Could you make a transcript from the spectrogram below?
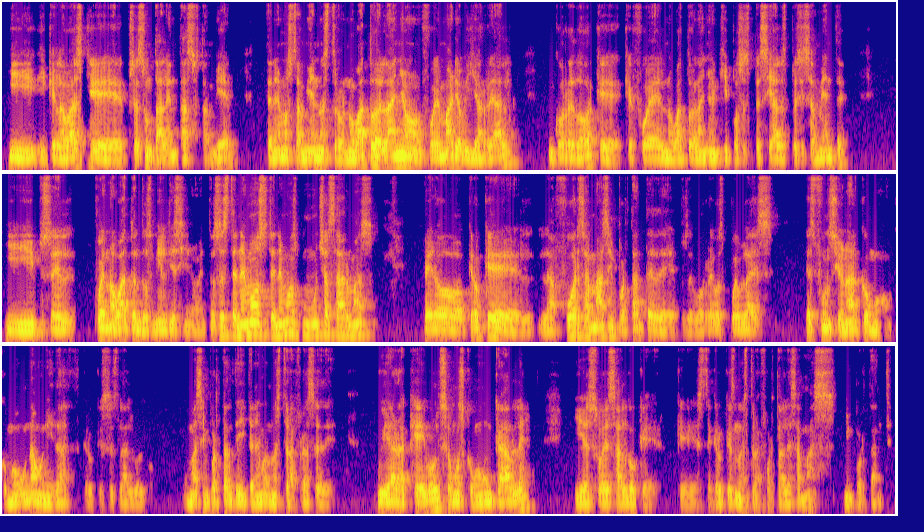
y, que la verdad es que pues, es un talentazo también. Tenemos también nuestro novato del año, fue Mario Villarreal, un corredor que, fue el novato del año en equipos especiales precisamente, y pues él fue novato en 2019. Entonces tenemos, tenemos muchas armas, pero creo que la fuerza más importante de, pues, de Borregos Puebla es es funcionar como, como una unidad. Creo que eso es algo lo, más importante y tenemos nuestra frase de We are a cable, somos como un cable y eso es algo que, que este, creo que es nuestra fortaleza más importante.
